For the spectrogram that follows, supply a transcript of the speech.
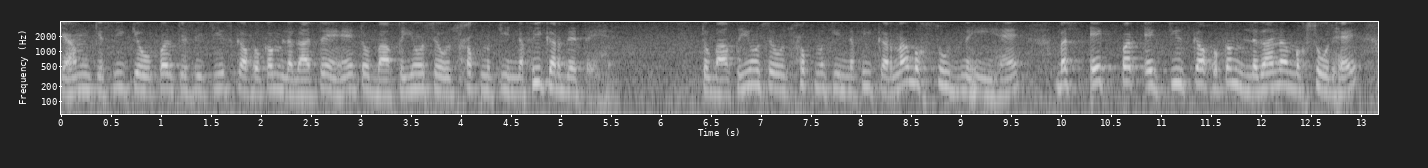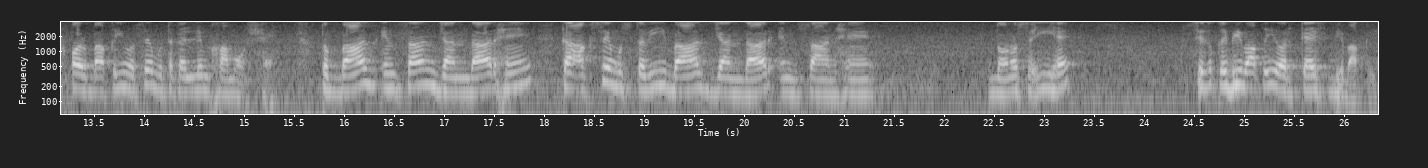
कि हम किसी के ऊपर किसी चीज़ का हुक्म लगाते हैं तो बाकियों से उस हुक्म की नफ़ी कर देते हैं। तो बाकियों से उस हुक्म की नफ़ी करना मकसूद नहीं है। बस एक पर एक चीज़ का हुक्म लगाना मकसूद है और बाकियों से मुतकलम खामोश है। तो बाज़ इंसान जानदार हैं का अक्स मुस्तवी बाज़ जानदार इंसान हैं। दोनों सही है, सिद्क भी बाकी और कैफ भी बाकी।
